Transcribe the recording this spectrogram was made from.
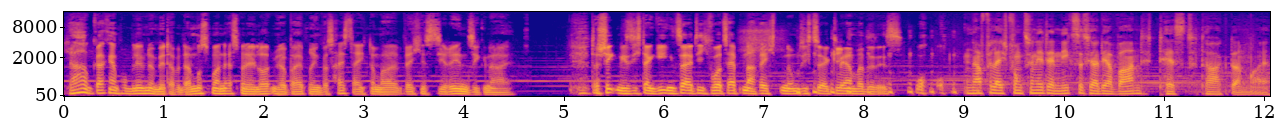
Ja, gar kein Problem damit, aber da muss man erstmal den Leuten wieder beibringen, was heißt eigentlich nochmal welches Sirenensignal? Da schicken die sich dann gegenseitig WhatsApp-Nachrichten, um sich zu erklären, was das ist. Na, vielleicht funktioniert ja nächstes Jahr der Warntest-Tag dann mal.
